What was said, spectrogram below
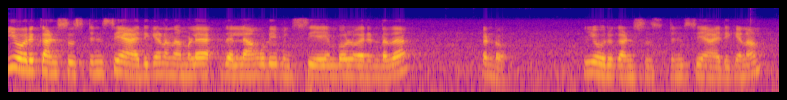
ഈ ഒരു കൺസിസ്റ്റൻസി ആയിരിക്കണം നമ്മൾ ഇതെല്ലാം കൂടി മിക്സ് ചെയ്യുമ്പോൾ വരേണ്ടത്. കണ്ടോ? ഈ ഒരു കൺസിസ്റ്റൻസി ആയിരിക്കണം.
